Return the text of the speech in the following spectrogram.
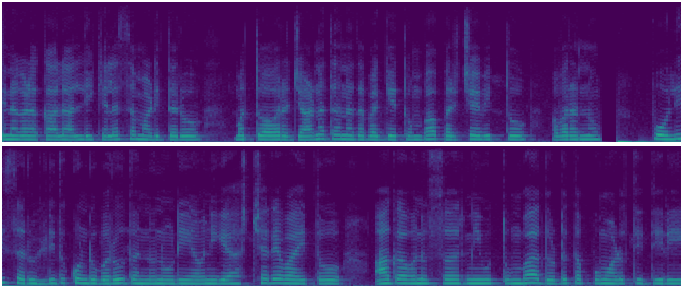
ದಿನಗಳ ಕಾಲ ಅಲ್ಲಿ ಕೆಲಸ ಮಾಡಿದ್ದರು ಮತ್ತು ಅವರ ಜಾಣತನದ ಬಗ್ಗೆ ತುಂಬ ಪರಿಚಯವಿತ್ತು. ಅವರನ್ನು ಪೊಲೀಸರು ಹಿಡಿದುಕೊಂಡು ಬರುವುದನ್ನು ನೋಡಿ ಅವನಿಗೆ ಆಶ್ಚರ್ಯವಾಯಿತು. ಆಗ ಅವನು, ಸರ್, ನೀವು ತುಂಬ ದೊಡ್ಡ ತಪ್ಪು ಮಾಡುತ್ತಿದ್ದೀರಿ.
